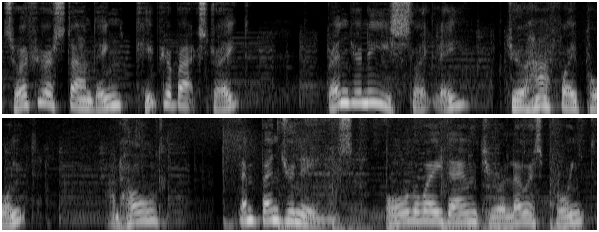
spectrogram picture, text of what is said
So if you are standing, keep your back straight, bend your knees slightly to your halfway point and hold. Then bend your knees all the way down to your lowest point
